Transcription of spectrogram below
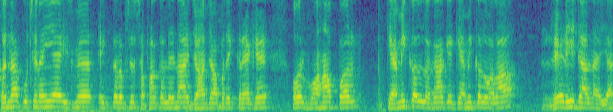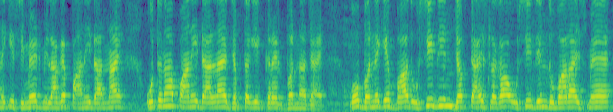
करना कुछ नहीं है, इसमें एक तरफ़ से सफ़ा कर लेना है, जहाँ जहाँ पर एक क्रैक है, और वहाँ पर केमिकल लगा के, केमिकल वाला रेड ही डालना है, यानी कि सीमेंट मिला के पानी डालना है, उतना पानी डालना है जब तक ये क्रैक भर ना जाए। वो भरने के बाद उसी दिन जब टाइल्स लगा, उसी दिन दोबारा इसमें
